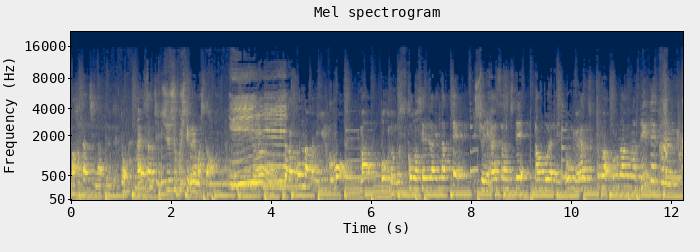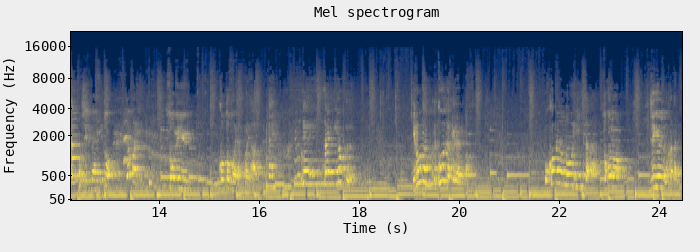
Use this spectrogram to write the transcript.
まあ二十、歳になってるんですけど林さん家に就職してくれました。ええだからこの中にいる子も今僕の息子の世代になって一緒に林さん家で田んぼやり農業やる人がこの中が出てくるかもしれないけどやっぱりそういうこともやっぱりあって。ねで最近よくいろんな人で声かけられますお米の農園に行ったらそこの従業員の方に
